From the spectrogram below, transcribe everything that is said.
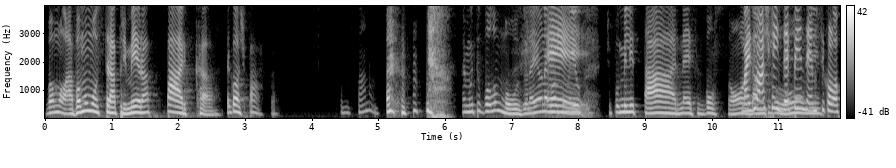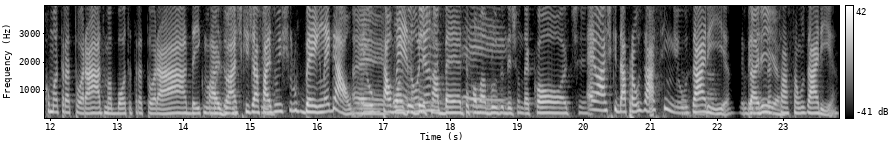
Vamos lá, vamos mostrar primeiro a parca. Você gosta de parca? Sou muito fã, não. É muito volumoso, né? É um negócio É. meio tipo militar, né? Esses bolsões. Mas eu acho que aí, volume. dependendo se coloca uma tratorada, uma bota tratorada e com uma Faz coisa, eu um acho que já faz um estilo bem legal. É, Eu, tá ou às vendo? vezes deixa Olhando assim- aberta, como a é. blusa deixa um decote. É, eu acho que dá pra usar sim, eu usaria. Dependendo Usaria? da situação, usaria.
